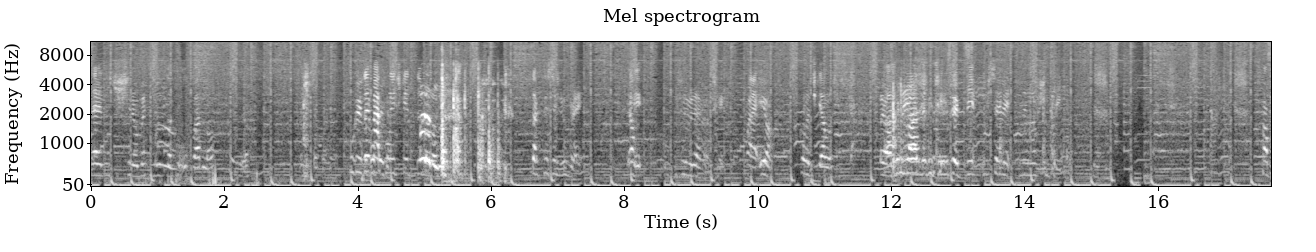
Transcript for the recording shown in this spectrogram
Tady totiž šroubek mi to trochu upadlo. Kugi, Tady má kuličky do. Tak ty jsi dobrý. Jo. Jsi dobrý, jo, kolečky a ložiska. Jo, A ty nejlepší trik. nej- už se ne, nejlepší trik. Stop.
